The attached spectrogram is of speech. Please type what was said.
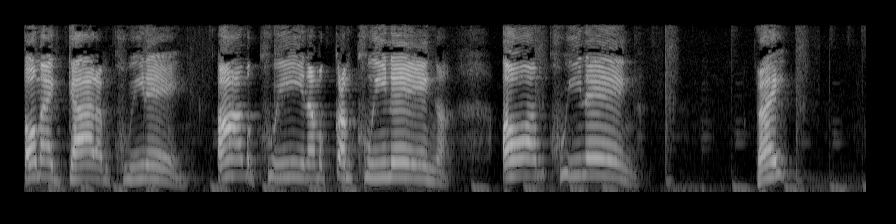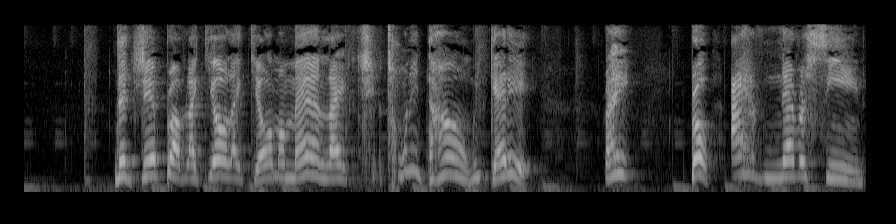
Oh my god, I'm queening. I'm a queen. I'm a, I'm queening. Oh, I'm queening. Right? The Legit, bro. Like, yo, like, yo, my man, like, tone it down. We get it. Right? Bro, I have never seen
